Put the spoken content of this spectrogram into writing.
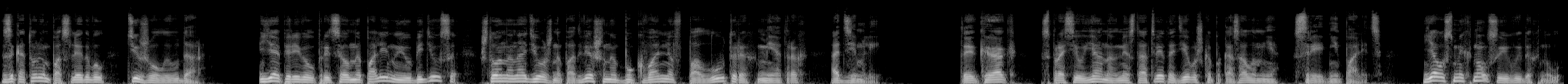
за которым последовал тяжелый удар. Я перевел прицел на Полину и убедился, что она надежно подвешена буквально в полуторах метрах от земли. «Ты как?» — спросил я, но вместо ответа девушка показала мне средний палец. Я усмехнулся и выдохнул.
